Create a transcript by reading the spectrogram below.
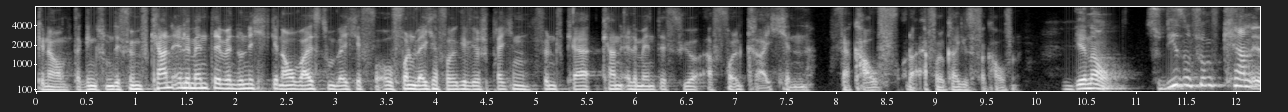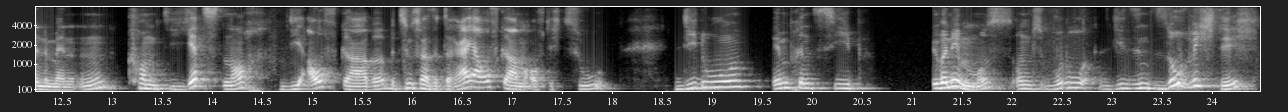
Genau, da ging es um die fünf Kernelemente. Wenn du nicht genau weißt, um welche, von welcher Folge wir sprechen, fünf Kernelemente für erfolgreichen Verkauf oder erfolgreiches Verkaufen. Genau. Zu diesen fünf Kernelementen kommt jetzt noch die Aufgabe, beziehungsweise drei Aufgaben auf dich zu, die du im Prinzip übernehmen musst und wo du, die sind so wichtig,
